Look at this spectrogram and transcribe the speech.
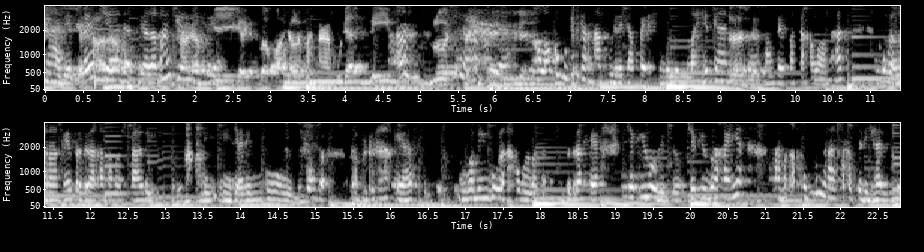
ya depression dan segala macam gitu ya guys bapak oleh pasangan muda babe blues. Iya. Kalau aku mungkin karena aku udah capek sebelum melahirkan, gitu kan. sampai pas kakak wafat, aku nggak ngerasain pergerakan sama sekali gitu, di, di janinku. Gitu. Kok nggak nggak bergerak ya? Dua minggu lah aku nggak ngerasa bergerak kayak cek yuk gitu, cek yuk bah kayaknya anak aku pun ngerasa kesedihan gitu,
